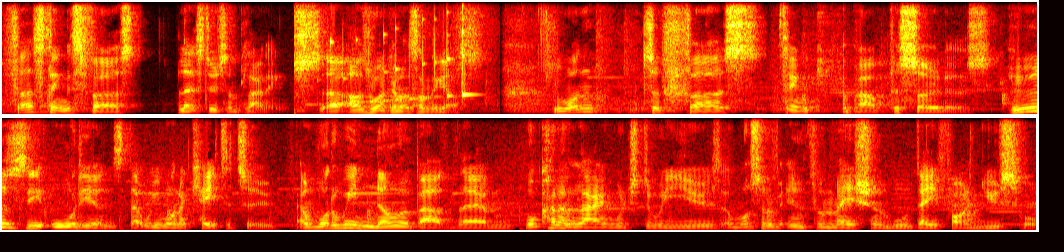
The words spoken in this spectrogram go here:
First things first, let's do some planning. Uh, I was working on something else. We want to first think about personas. Who is the audience that we want to cater to? And what do we know about them? What kind of language do we use? And what sort of information will they find useful?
